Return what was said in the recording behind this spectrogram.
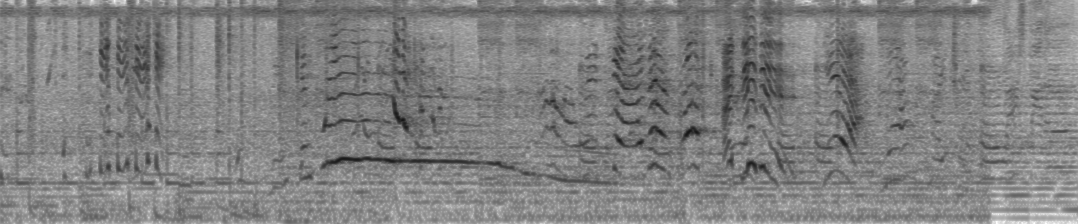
I did it! Always be there.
